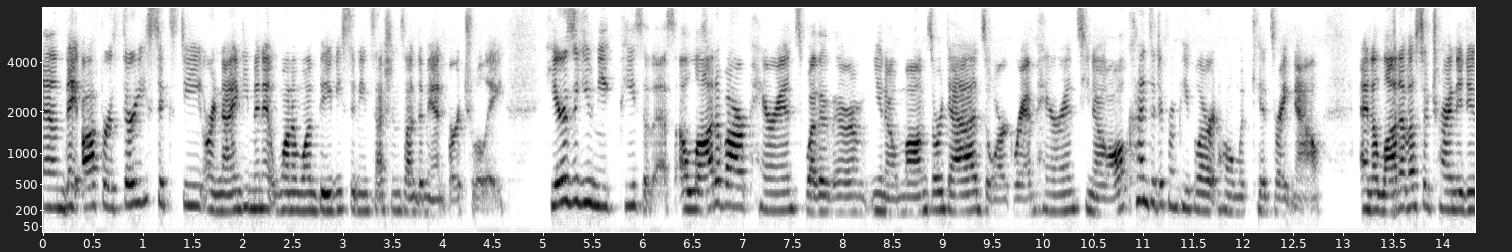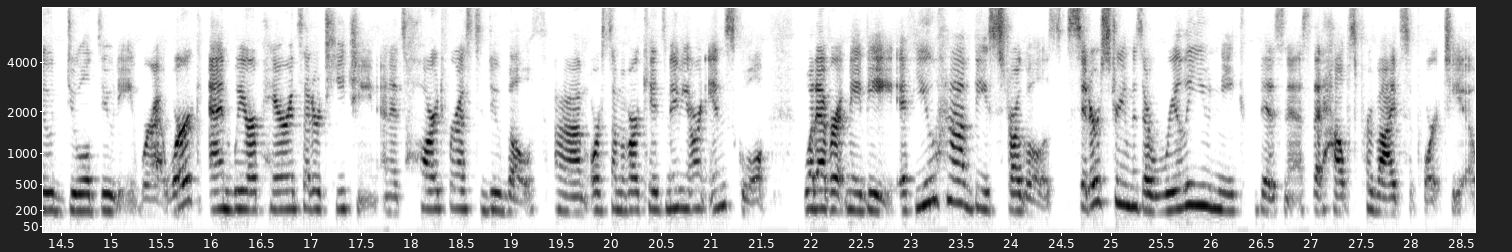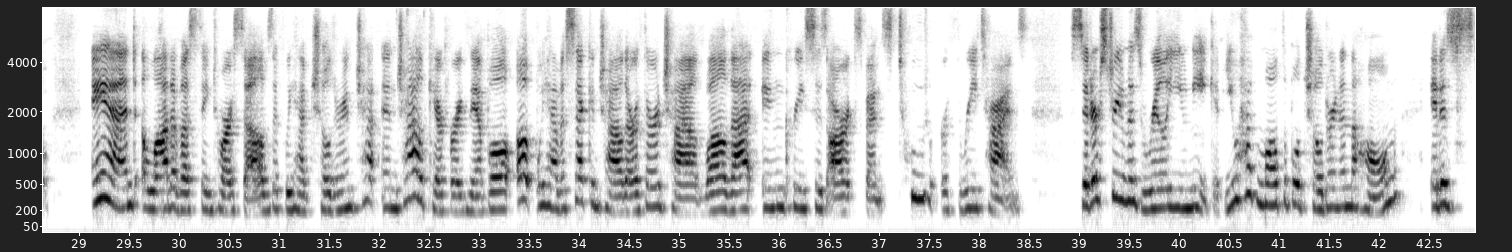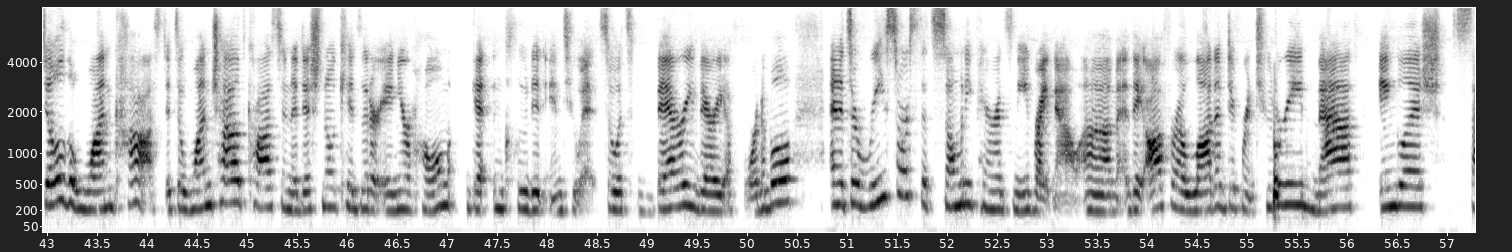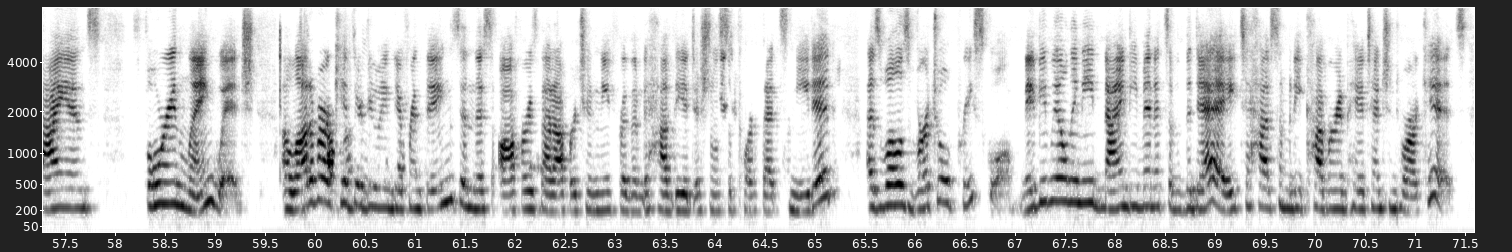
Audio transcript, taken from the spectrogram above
and they offer 30, 60, or 90 minute one on one babysitting sessions on demand virtually. Here's a unique piece of this. A lot of our parents, whether they're, you know, moms or dads or grandparents, you know, all kinds of different people are at home with kids right now. And a lot of us are trying to do dual duty. We're at work and we are parents that are teaching, and it's hard for us to do both. Um, or some of our kids maybe aren't in school, whatever it may be. If you have these struggles, SitterStream is a really unique business that helps provide support to you. And a lot of us think to ourselves, if we have children in, ch- in childcare, for example, oh, we have a second child or a third child, well, that increases our expense two or three times. SitterStream is really unique. If you have multiple children in the home, it is still the one cost. It's a one child cost and additional kids that are in your home get included into it. So it's very, very affordable. And it's a resource that so many parents need right now. Um, they offer a lot of different tutoring, math, English, science, foreign language. A lot of our kids are doing different things, and this offers that opportunity for them to have the additional support that's needed, as well as virtual preschool. Maybe we only need 90 minutes of the day to have somebody cover and pay attention to our kids.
